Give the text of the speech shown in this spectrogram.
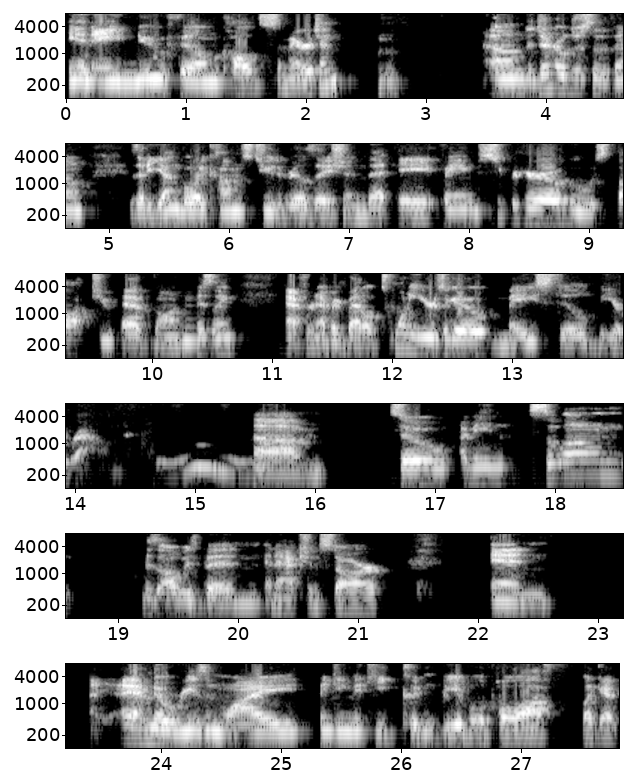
in a new film called Samaritan. Um, the general gist of the film is that a young boy comes to the realization that a famed superhero who was thought to have gone missing after an epic battle 20 years ago may still be around. Um, so, I mean, Stallone has always been an action star, and I, I have no reason why thinking that he couldn't be able to pull off like a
